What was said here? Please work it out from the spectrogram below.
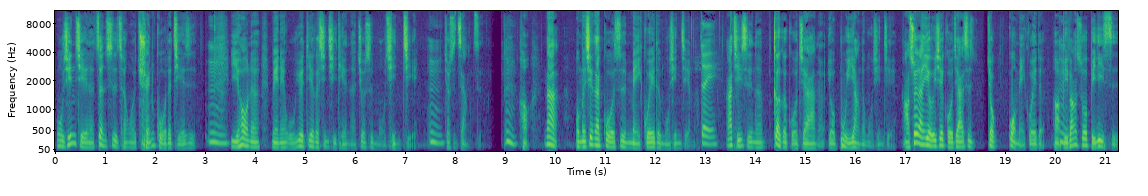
母亲节呢正式成为全国的节日。嗯，以后呢，每年五月第二个星期天呢，就是母亲节。嗯，就是这样子。嗯，好，那我们现在过的是美规的母亲节嘛？对。那其实呢，各个国家呢有不一样的母亲节啊。虽然也有一些国家是就过美规的啊，比方说比利时、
